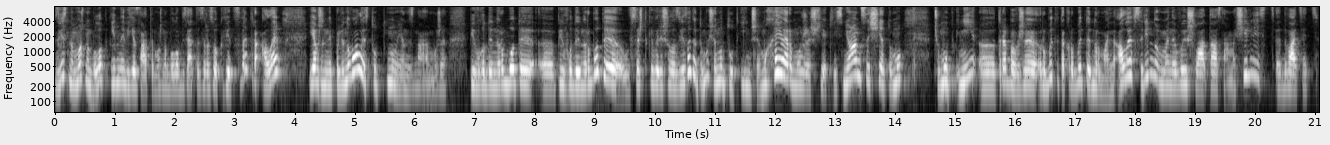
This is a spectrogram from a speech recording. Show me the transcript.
Звісно, можна було б і не в'язати, можна було б взяти зразок від светра, але я вже не полінувалась. Тут, ну я не знаю, може півгодини роботи, е, півгодини роботи все ж таки вирішила зв'язати, тому що ну тут інший мохер, може ж якісь нюанси ще. Тому чому б ні, е, треба вже робити так робити нормально. Але все рівно в мене вийшла та сама щільність 20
